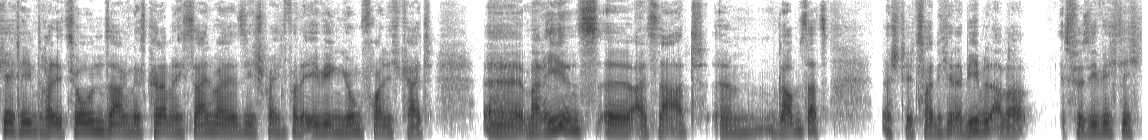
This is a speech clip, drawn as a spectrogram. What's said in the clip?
kirchlichen Traditionen sagen, das kann aber nicht sein, weil sie sprechen von der ewigen Jungfräulichkeit äh, Mariens äh, als eine Art ähm, Glaubenssatz. Es steht zwar nicht in der Bibel, aber ist für sie wichtig.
